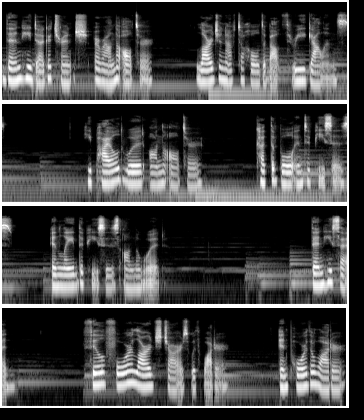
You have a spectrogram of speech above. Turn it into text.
Then he dug a trench around the altar large enough to hold about three gallons he piled wood on the altar, cut the bull into pieces, and laid the pieces on the wood. Then he said, Fill four large jars with water, and pour the water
